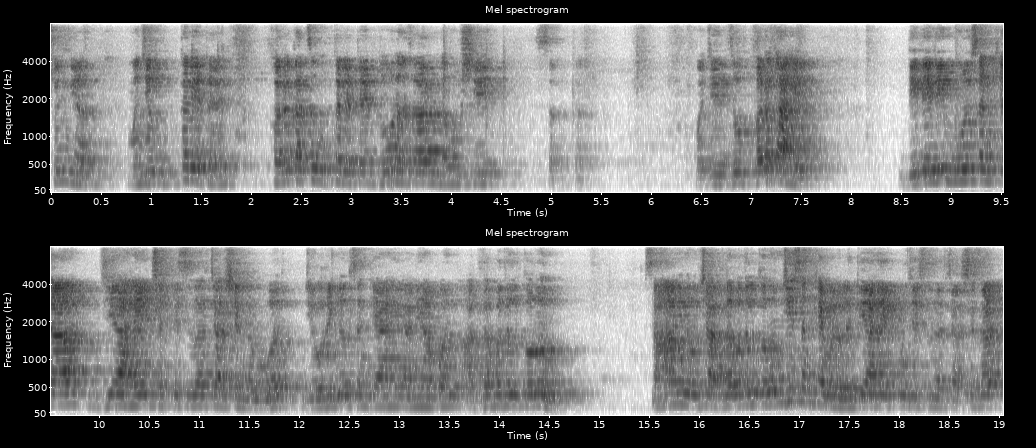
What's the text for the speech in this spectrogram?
शून्य. म्हणजे उत्तर येत आहे फरकाचं उत्तर येत आहे दोन हजार नऊशे सत्तर. म्हणजे जो फरक आहे दिलेली मूळ संख्या जी आहे छत्तीस हजार चारशे नव्वद जी ओरिजिनल संख्या आहे आणि आपण अदलाबदल करून सहा आणि नऊची अदलाबदल करून जी संख्या मिळवली ती आहे एकोणचाळीस हजार चारशे साठ.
